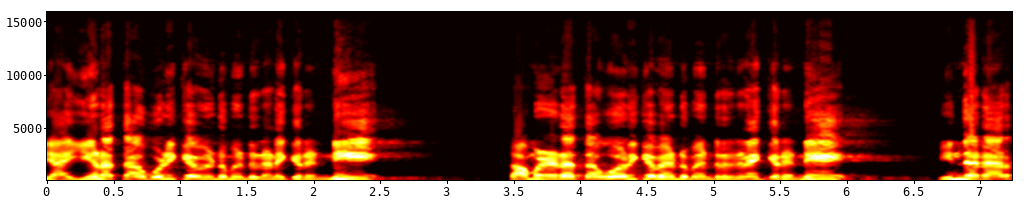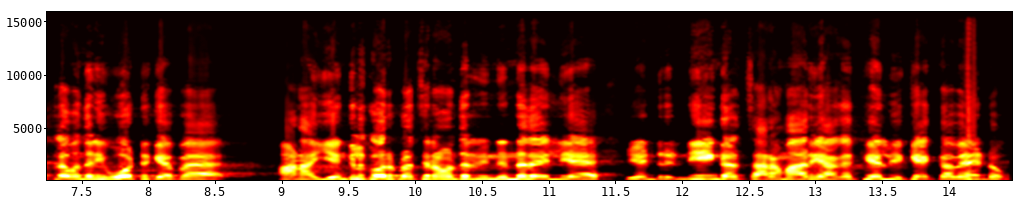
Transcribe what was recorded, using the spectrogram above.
ஏன் இனத்தை ஒழிக்க வேண்டும் என்று நினைக்கிற நீ தமிழினத்தை ஒழிக்க வேண்டும் என்று நினைக்கிற நீ இந்த நேரத்தில் வந்து நீ ஓட்டு கேட்ப ஆனா எங்களுக்கு ஒரு பிரச்சனை வந்து நீ நின்னதே இல்லையே என்று நீங்கள் சரமாரியாக கேள்வி கேட்க வேண்டும்.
